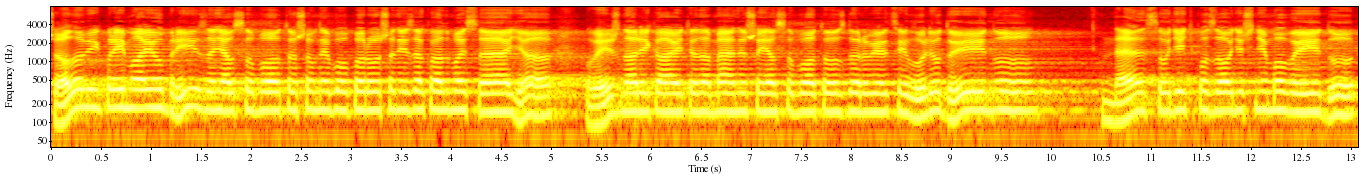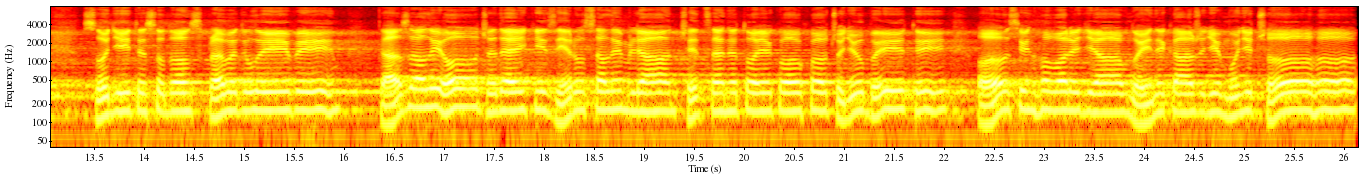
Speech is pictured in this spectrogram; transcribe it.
Чоловік приймає обрізання в суботу, щоб не був порушений закон Мойсея. Ви ж нарікаєте на мене, що я в суботу оздоровив цілу людину. Не судіть по зовнішньому виду, судіте судом справедливим. Казали, отже, деякі з Єрусалимлян, чи це не той, якого хочуть убити. Ось він говорить явно і не каже йому нічого.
